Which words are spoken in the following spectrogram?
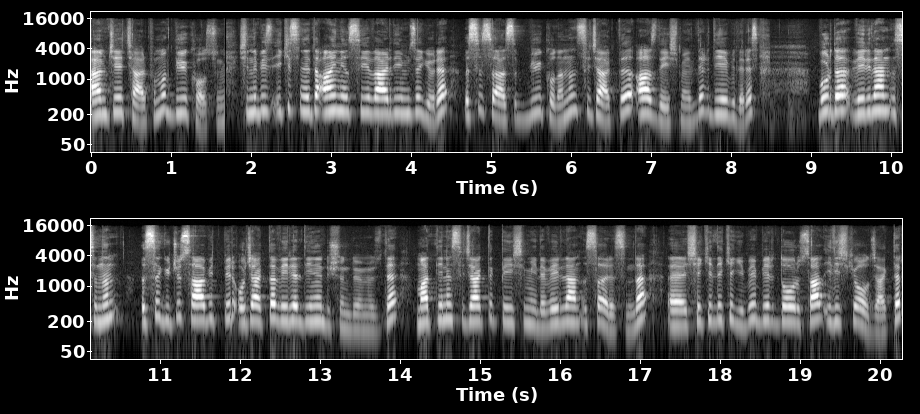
mc çarpımı büyük olsun. Şimdi biz ikisine de aynı ısıyı verdiğimize göre ısı sahası büyük olanın sıcaklığı az değişmelidir diyebiliriz. Burada verilen ısının ısı gücü sabit bir ocakta verildiğini düşündüğümüzde maddenin sıcaklık değişimiyle verilen ısı arasında e, şekildeki gibi bir doğrusal ilişki olacaktır.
